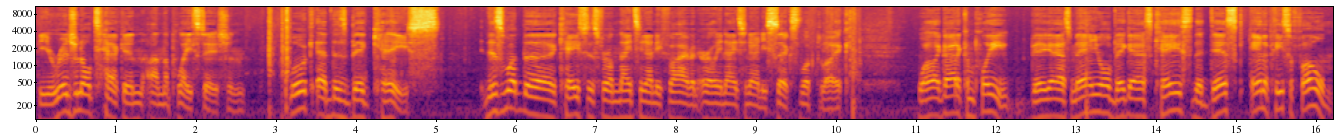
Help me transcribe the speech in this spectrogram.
the original Tekken on the PlayStation. Look at this big case. This is what the cases from 1995 and early 1996 looked like. Well, I got a complete. Big-ass manual, big-ass case, the disc, and a piece of foam.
